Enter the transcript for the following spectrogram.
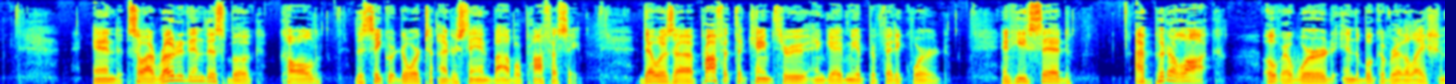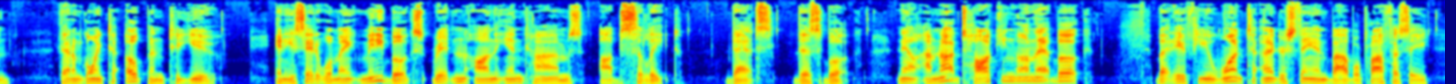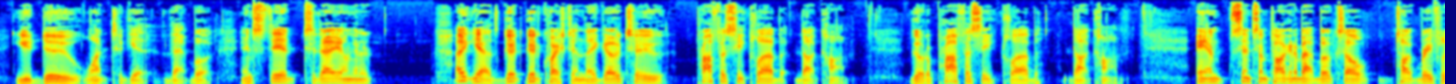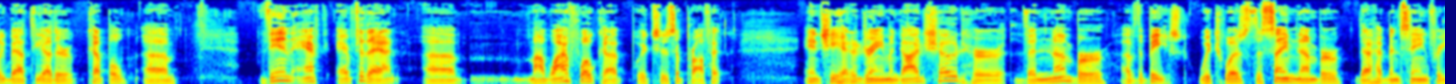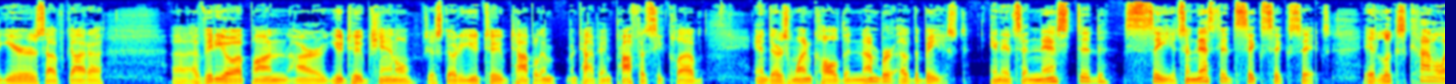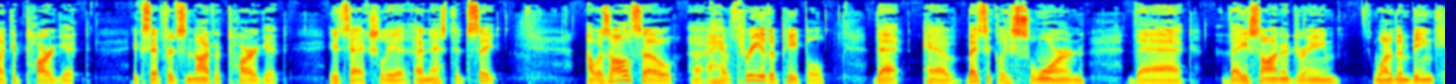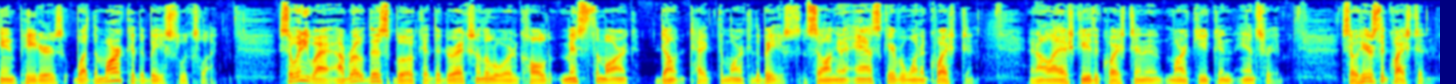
And so I wrote it in this book called The Secret Door to Understand Bible Prophecy. There was a prophet that came through and gave me a prophetic word. And he said, I put a lock over a word in the book of Revelation that I'm going to open to you. And he said it will make many books written on the end times obsolete. That's this book. Now, I'm not talking on that book, but if you want to understand Bible prophecy, you do want to get that book. Instead, today I'm going to, uh, yeah, good, good question. They go to prophecyclub.com. Go to prophecyclub.com. And since I'm talking about books, I'll talk briefly about the other couple. Uh, then after after that, uh, my wife woke up, which is a prophet, and she had a dream, and God showed her the number of the beast, which was the same number that I have been seeing for years. I've got a a video up on our YouTube channel. Just go to YouTube, type in, type in Prophecy Club, and there's one called The Number of the Beast, and it's a nested C. It's a nested 666. It looks kind of like a target, except for it's not a target. It's actually a, a nested C. I was also, uh, I have three other people that have basically sworn that they saw in a dream, one of them being Ken Peters, what the mark of the beast looks like. So, anyway, I wrote this book at the direction of the Lord called Miss the Mark, Don't Take the Mark of the Beast. So, I'm going to ask everyone a question, and I'll ask you the question, and Mark, you can answer it. So, here's the question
